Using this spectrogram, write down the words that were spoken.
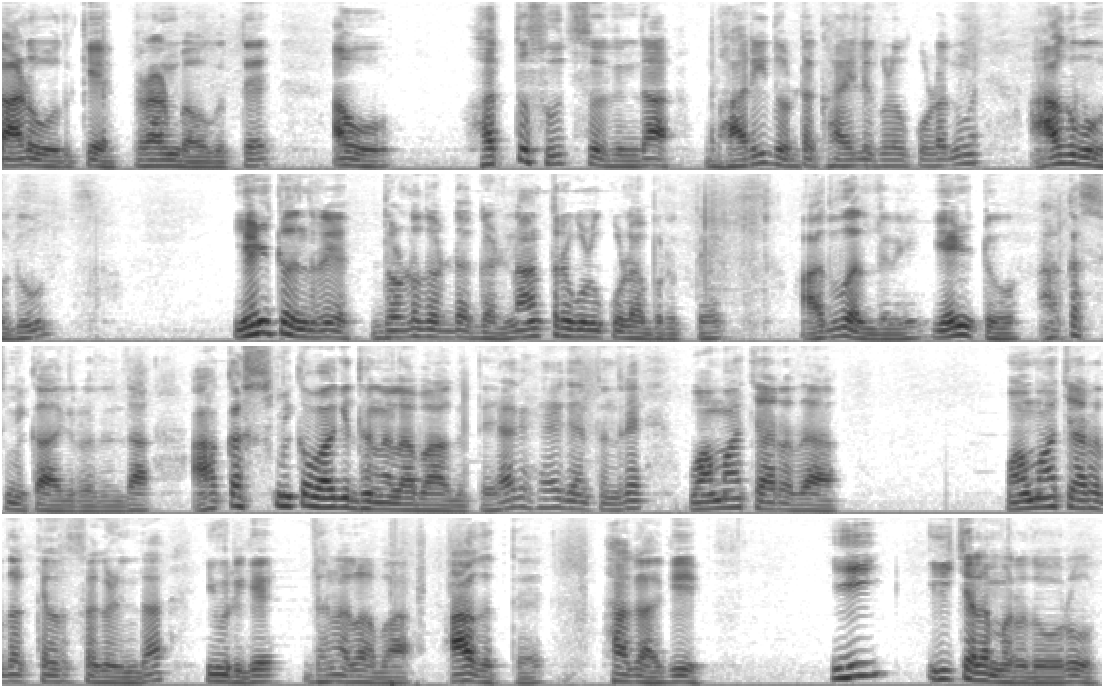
ಕಾಡುವುದಕ್ಕೆ ಪ್ರಾರಂಭವಾಗುತ್ತೆ ಅವು ಹತ್ತು ಸೂಚಿಸೋದ್ರಿಂದ ಭಾರಿ ದೊಡ್ಡ ಕಾಯಿಲೆಗಳು ಕೂಡ ಆಗಬಹುದು. ಎಂಟು ಅಂದರೆ ದೊಡ್ಡ ದೊಡ್ಡ ಗಂಡಾಂತರಗಳು ಕೂಡ ಬರುತ್ತೆ. ಅದು ಅಲ್ಲದೆ ಎಂಟು ಆಕಸ್ಮಿಕ ಆಗಿರೋದ್ರಿಂದ ಆಕಸ್ಮಿಕವಾಗಿ ಧನಲಾಭ ಆಗುತ್ತೆ. ಹೇಗೆ ಹೇಗೆ ಅಂತಂದರೆ ವಾಮಾಚಾರದ ವಾಮಾಚಾರದ ಕೆಲಸಗಳಿಂದ ಇವರಿಗೆ ಧನಲಾಭ ಆಗುತ್ತೆ. ಹಾಗಾಗಿ ಈ ಈಚಲ ಮರದವರು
